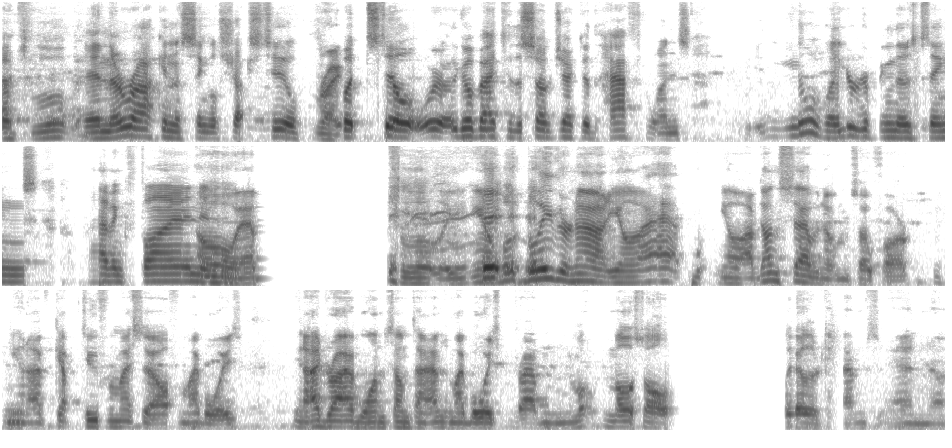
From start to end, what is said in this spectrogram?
Absolutely. and they're rocking the single trucks too. Right. But still, we're go back to the subject of the half ones. You look like you're ripping those things, having fun. And, Oh, ab- absolutely. You know, be- believe it or not, you know, I have, you know, I've done seven of them so far. You know, I've kept two for myself and my boys. You know, I drive one sometimes, and my boys drive mo- most all the other times. And uh,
